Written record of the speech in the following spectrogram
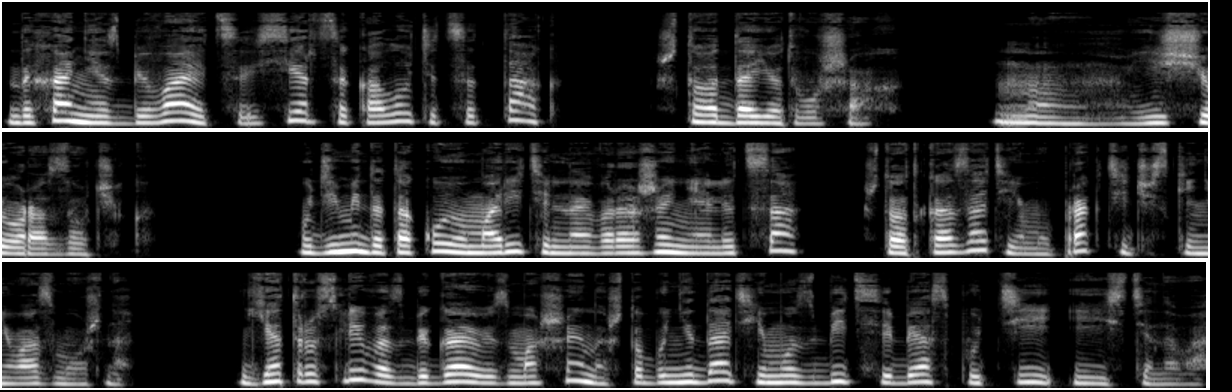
Дыхание сбивается, и сердце колотится так, что отдает в ушах. Ну, еще разочек. У Демида такое уморительное выражение лица, что отказать ему практически невозможно. Я трусливо сбегаю из машины, чтобы не дать ему сбить себя с пути истинного.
